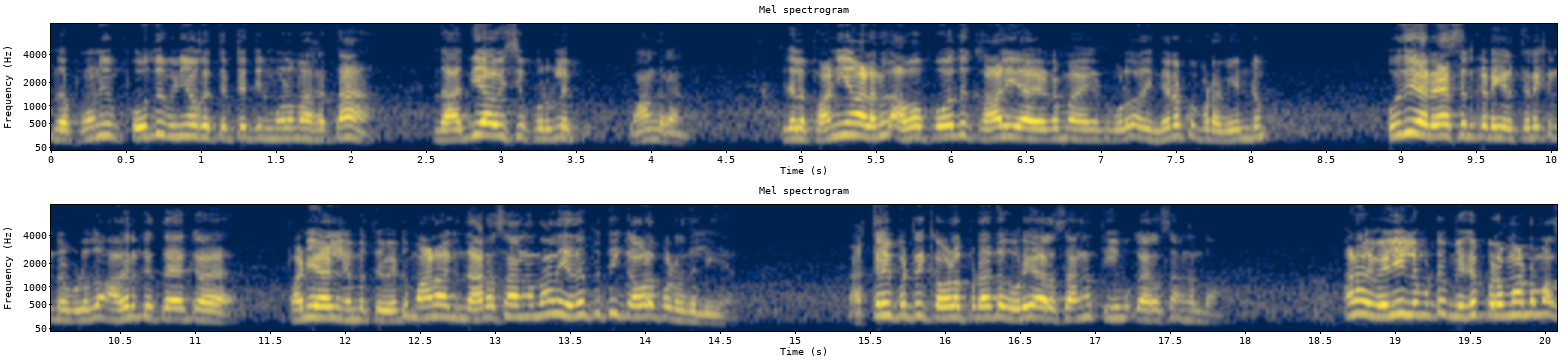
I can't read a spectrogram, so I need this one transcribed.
இந்த பொனி பொது விநியோக திட்டத்தின் மூலமாகத்தான் இந்த அத்தியாவசிய பொருட்களை வாங்குகிறாங்க இதில் பணியாளர்கள் அவ்வப்போது காலி இடமாகின்ற பொழுது அதை நிரப்பப்பட வேண்டும். புதிய ரேஷன் கடைகள் திறக்கின்ற பொழுதும் அதற்கு தேக்க பணியாளர் நிமித்த வேண்டும். ஆனால் இந்த அரசாங்கம் தான் எதை பற்றி கவலைப்படுறது இல்லையா மக்களை பற்றி கவலைப்படாத ஒரே அரசாங்கம் திமுக அரசாங்கம் தான். ஆனால் வெளியில் மட்டும் மிக பிரமாண்டமாக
